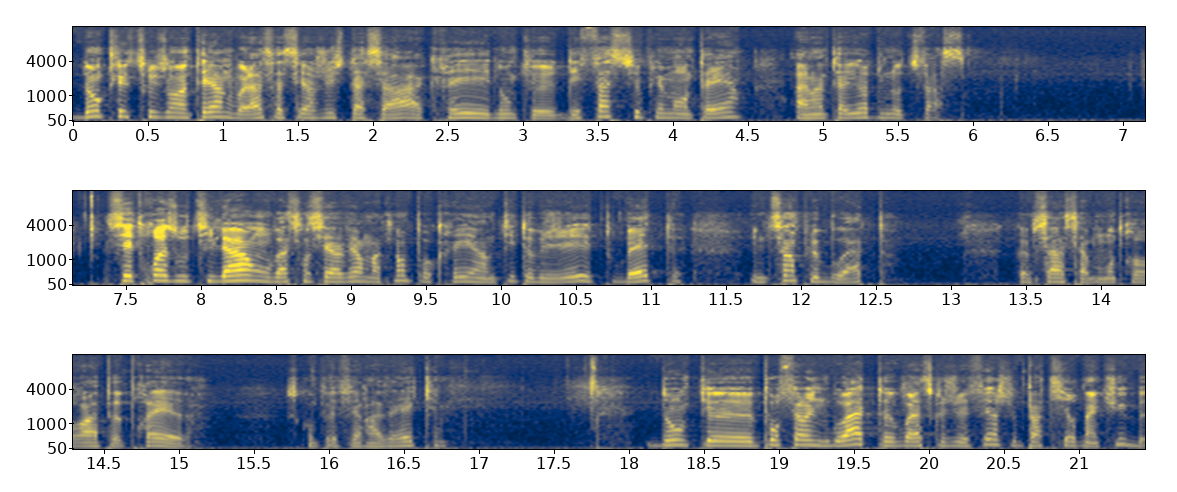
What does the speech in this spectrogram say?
Donc l'extrusion interne, voilà, ça sert juste à ça, à créer donc euh, des faces supplémentaires à l'intérieur d'une autre face. Ces trois outils-là, on va s'en servir maintenant pour créer un petit objet tout bête, une simple boîte. Comme ça, ça montrera à peu près euh, ce qu'on peut faire avec. Donc, euh, pour faire une boîte, voilà ce que je vais faire. Je vais partir d'un cube.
